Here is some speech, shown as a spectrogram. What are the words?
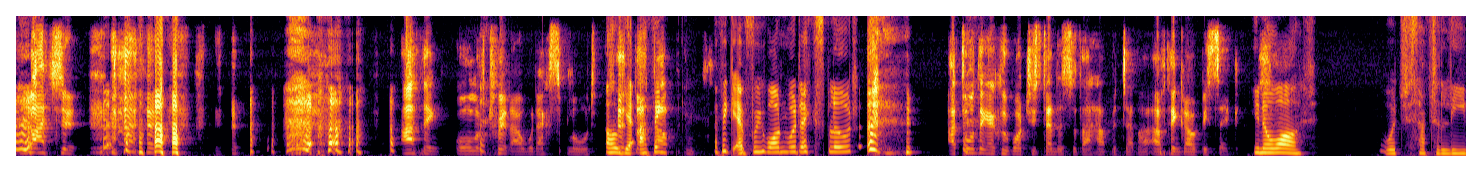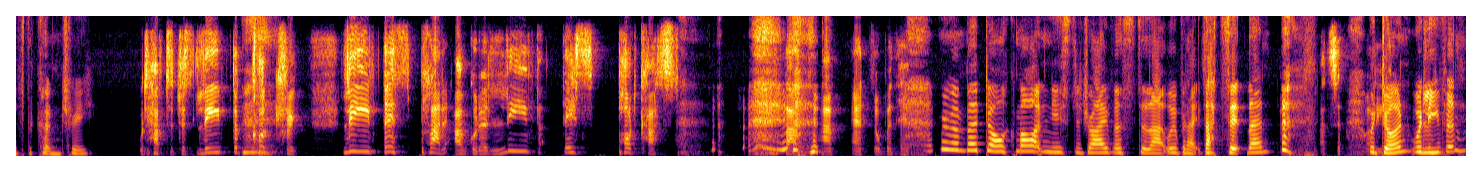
Watch it. I think all of Twitter would explode. oh yeah, I think happened. I think everyone would explode. I don't think I could watch EastEnders if that happened, Emma. I think I would be sick. you know what? We'd just have to leave the country. We'd have to just leave the country, leave this planet. I'm going to leave this podcast. That ends up with him. Remember, Doc Martin used to drive us to that. We'd be like, "That's it, then. That's it. We're done. We're leaving."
